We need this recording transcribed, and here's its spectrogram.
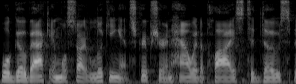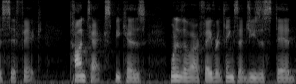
we'll go back and we'll start looking at scripture and how it applies to those specific contexts because one of the, our favorite things that jesus did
